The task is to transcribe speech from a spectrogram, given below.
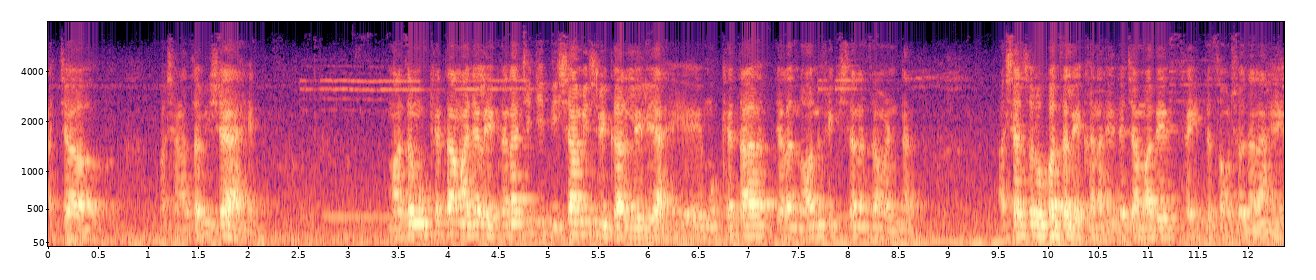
आजच्या भाषणाचा विषय आहे. माझं मुख्यतः माझ्या लेखनाची जी दिशा मी स्वीकारलेली आहे मुख्यतः ज्याला नॉन फिक्शन असं म्हणतात अशा स्वरूपाचं लेखन आहे. त्याच्यामध्ये साहित्य संशोधन आहे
